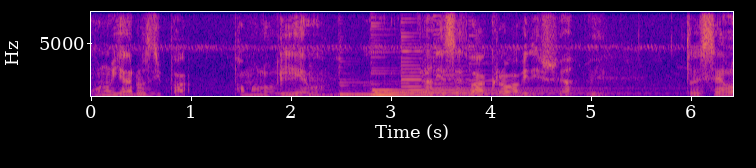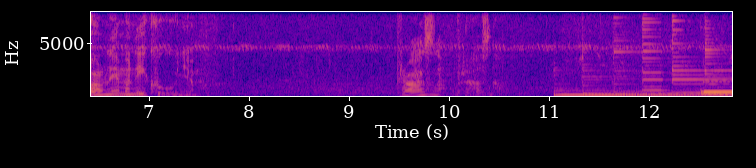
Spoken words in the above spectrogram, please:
U onoj jaruzi, pa, pa malo lijevo. Vidi se dva krova, vidiš? Ja, vidim. To je selo, ali nema nikog u njemu. Prazno. Prazno. S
